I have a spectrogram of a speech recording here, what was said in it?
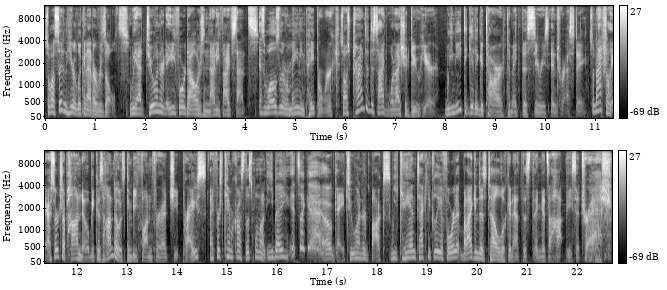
So was sitting here looking at our results. We had $284.95, as well as the remaining paperwork, so I was trying to decide what I should do here. We need to get a guitar to make this series interesting. So naturally, I searched up Hondo because Hondos can be fun for a cheap price. I first came across this one on eBay. It's like, eh, okay, 200 bucks. We can technically afford it, but I can just tell looking at this thing, it's a hot piece of trash.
